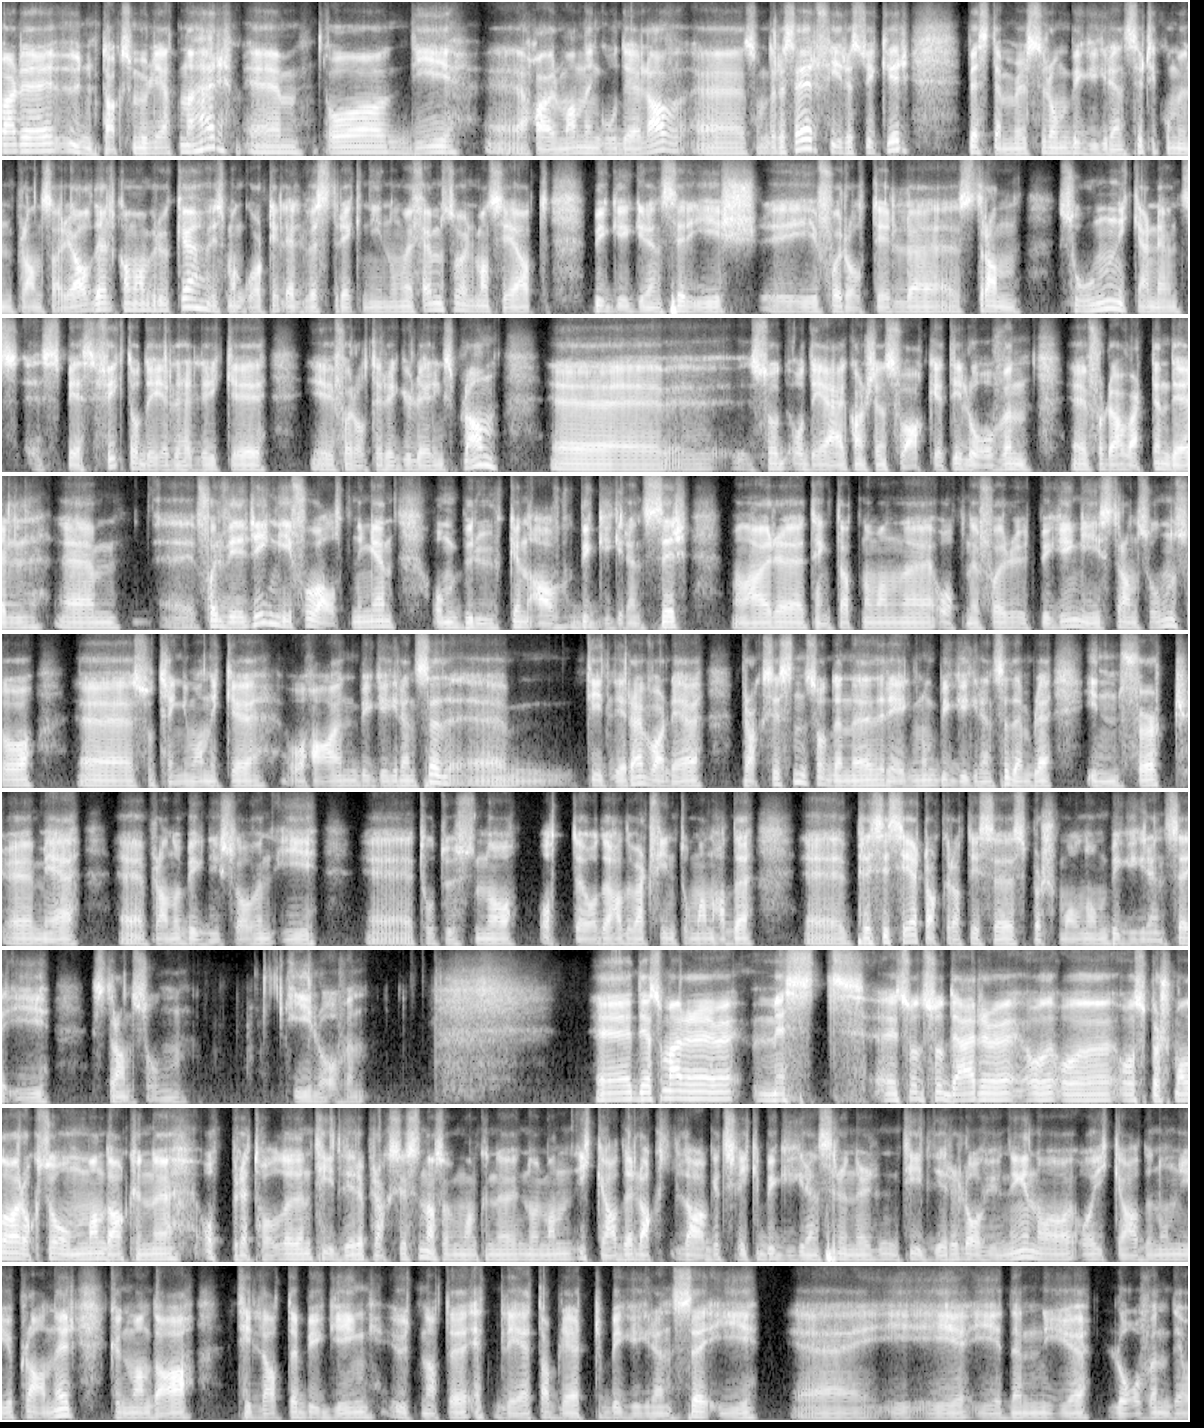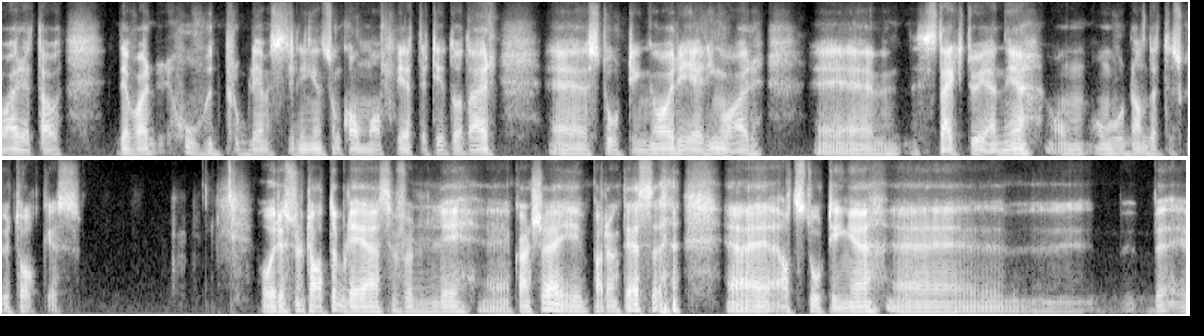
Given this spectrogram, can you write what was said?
så er det unntaksmulighetene her, eh, og de eh, har man en god del av, eh, som dere ser. Fire stykker. Bestemmelser om byggegrenser til kommuneplanens arealdel kan man bruke. Hvis man går til 11-9 nummer 5, så vil man se at byggegrenser i, i forhold til strandsonen ikke er nevnt spesifikt, og det gjelder heller ikke i forhold til reguleringsplan. Eh, så, og det er kanskje en svakhet i loven, eh, for det har vært en del eh, forvirring i forvaltningen om bruken av byggegrenser. Man har tenkt at når man åpner for utbygging i strandsonen, så, så trenger man ikke å ha en byggegrense. Tidligere var det praksisen, så denne regelen om byggegrense den ble innført med plan- og bygningsloven i 2008. Og det hadde vært fint om man hadde eh, presisert akkurat disse spørsmålene om byggegrense i strandsonen i loven. Eh, det som er eh, mest eh, så, så der, og, og, og, spørsmålet var også om man da kunne opprettholde den tidligere praksisen. altså man kunne, Når man ikke hadde lagt, laget slike byggegrenser under den tidligere lovgivningen og, og, ikke hadde noen nye planer, kunne man da tillate bygging uten at det ble etablert byggegrense i, eh, i, i, i den nye loven. Det var, av, det var, hovedproblemstillingen som kom opp i ettertid, og der eh, Stortinget og regjering var eh, sterkt uenige om, om, hvordan dette skulle tolkes. Og resultatet ble selvfølgelig, kanskje, i parentes, at Stortinget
